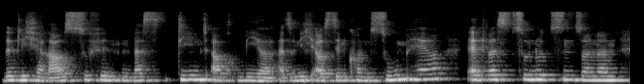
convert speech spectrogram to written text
wirklich herauszufinden, was dient auch mir. Also nicht aus dem Konsum her etwas zu nutzen, sondern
